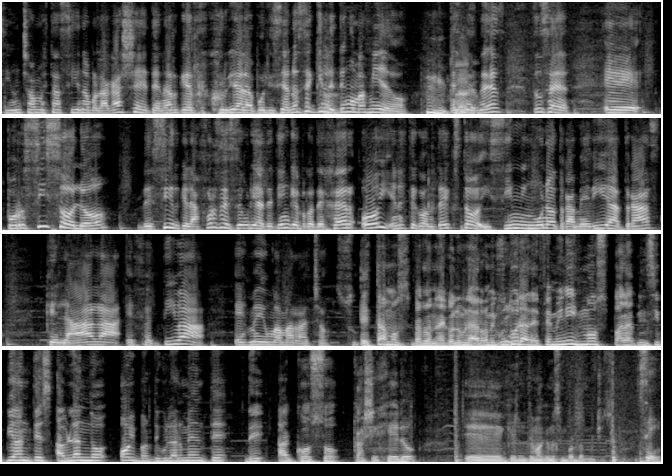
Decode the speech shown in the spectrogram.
si un chavo me está siguiendo por la calle, tener que recurrir a la policía. No sé a quién le tengo más miedo. Claro. ¿Entendés? Entonces, eh, por sí solo, decir que las fuerzas de seguridad te tienen que proteger hoy en este contexto y sin ninguna otra medida atrás que la haga efectiva es medio un mamarracho. Estamos, perdón, en la columna de Romy Cultura de feminismos para principiantes, hablando hoy particularmente de acoso callejero, eh, que es un tema que nos importa mucho. Sí,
